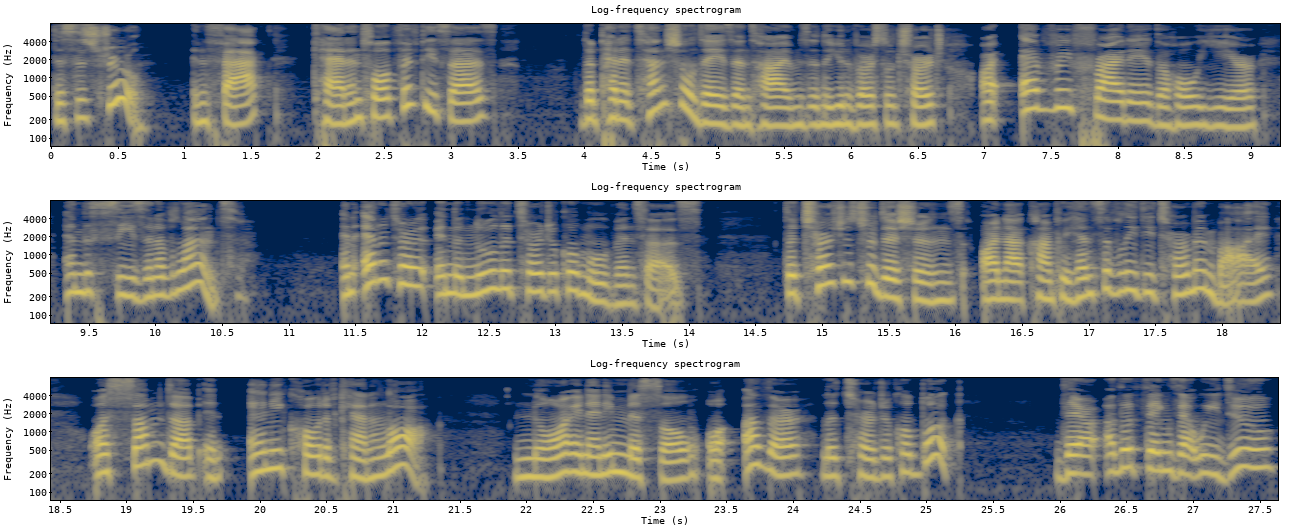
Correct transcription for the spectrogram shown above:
This is true. In fact, Canon 1250 says the penitential days and times in the Universal Church are every Friday of the whole year and the season of Lent. An editor in the New Liturgical Movement says the church's traditions are not comprehensively determined by or summed up in any code of canon law, nor in any missal or other liturgical book. There are other things that we do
